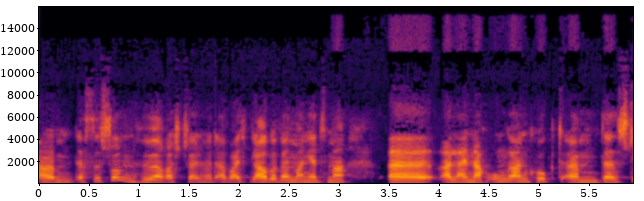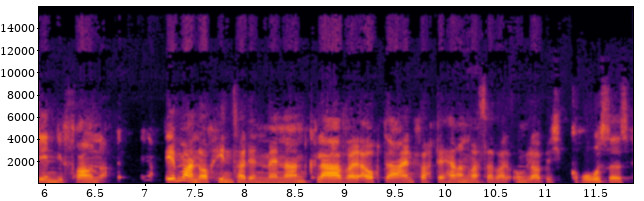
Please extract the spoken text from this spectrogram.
ähm, das ist schon ein höherer Stellenwert, aber ich glaube, wenn man jetzt mal äh, allein nach Ungarn guckt, ähm, da stehen die Frauen immer noch hinter den Männern, klar, weil auch da einfach der Herrenwasserball mhm. unglaublich groß ist.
